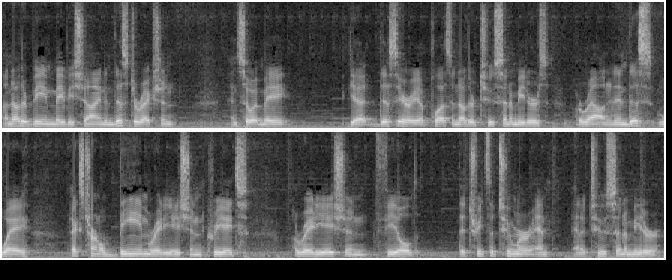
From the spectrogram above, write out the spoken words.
another beam may be shined in this direction, and so it may get this area plus another two centimeters around. And in this way, external beam radiation creates a radiation field that treats the tumor and, and a two centimeter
